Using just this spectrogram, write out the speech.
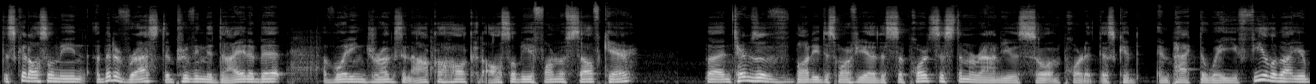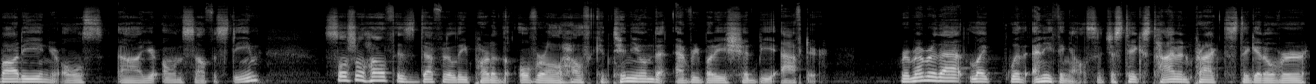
This could also mean a bit of rest, improving the diet a bit. Avoiding drugs and alcohol could also be a form of self care. But in terms of body dysmorphia, the support system around you is so important. This could impact the way you feel about your body and your own, uh, your own self esteem. Social health is definitely part of the overall health continuum that everybody should be after. Remember that, like with anything else, it just takes time and practice to get over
